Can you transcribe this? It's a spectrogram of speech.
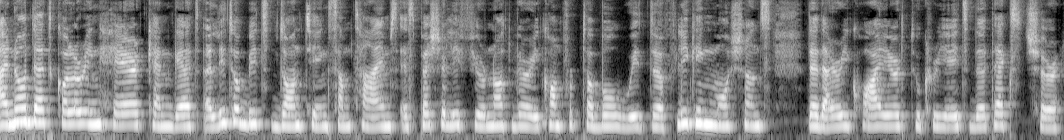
I know that coloring hair can get a little bit daunting sometimes, especially if you're not very comfortable with the flicking motions that are required to create the texture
